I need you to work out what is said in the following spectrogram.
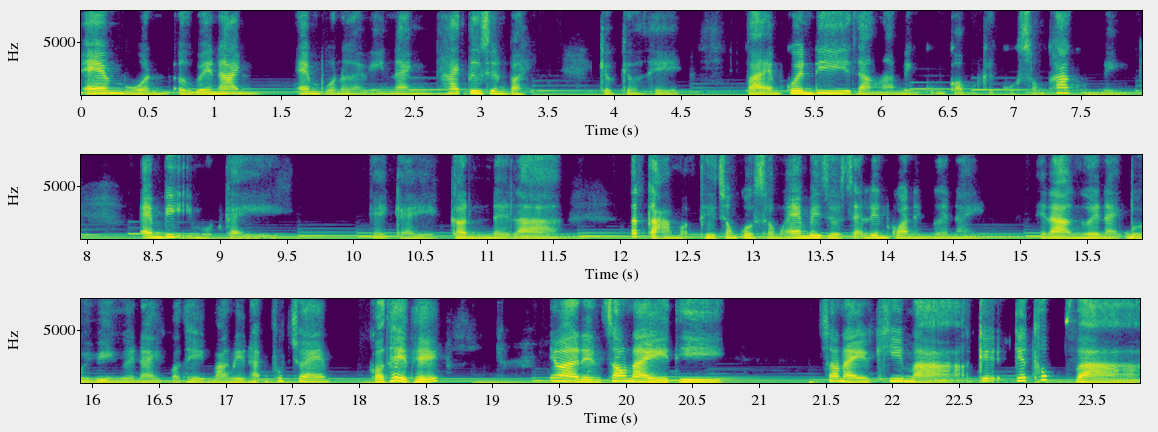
Em muốn ở bên anh, em muốn ở bên anh 24 trên 7 kiểu kiểu thế. Và em quên đi rằng là mình cũng có một cái cuộc sống khác của mình. Em bị một cái cái cái cấn đấy là tất cả mọi thứ trong cuộc sống em bây giờ sẽ liên quan đến người này. Thế là người này, bởi vì người này có thể mang đến hạnh phúc cho em. Có thể thế. Nhưng mà đến sau này thì, sau này khi mà kết kết thúc và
